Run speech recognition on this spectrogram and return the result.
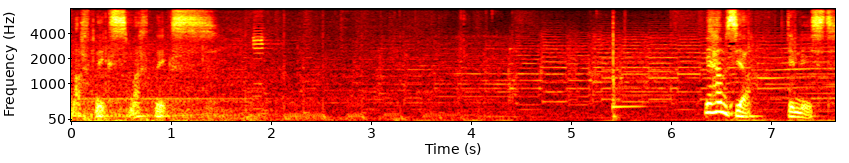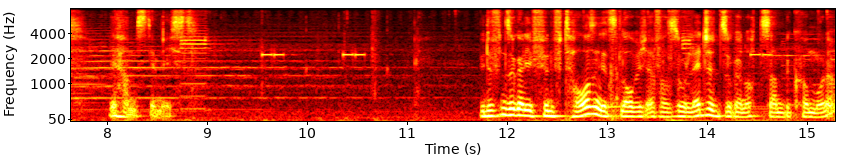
Macht nix, macht nix. Wir haben es ja demnächst. Wir haben es demnächst. Wir dürfen sogar die 5000 jetzt, glaube ich, einfach so legit sogar noch zusammenbekommen, oder?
